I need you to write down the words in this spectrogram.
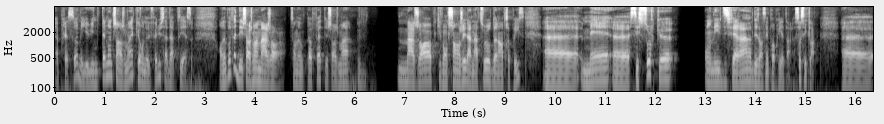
après ça, mais il y a eu tellement de changements qu'on a fallu s'adapter à ça. On n'a pas fait des changements majeurs. On n'a pas fait des changements majeurs puis qui vont changer la nature de l'entreprise. Euh, mais euh, c'est sûr que on est différent des anciens propriétaires. Ça, c'est clair. Euh,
